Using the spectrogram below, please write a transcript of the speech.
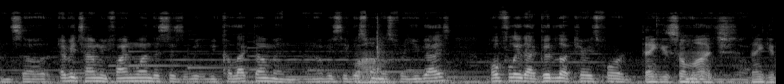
And so every time we find one, this is we, we collect them, and, and obviously this Wow. one is for you guys. Hopefully that good luck carries forward. Thank you so much. yeah. Thank you.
